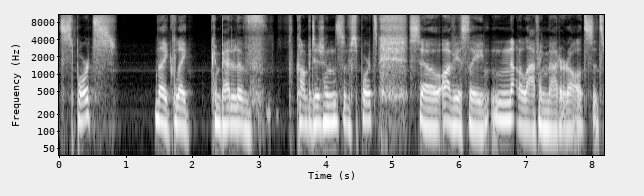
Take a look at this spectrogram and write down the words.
sports, like like competitive competitions of sports. So obviously, not a laughing matter at all. It's it's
